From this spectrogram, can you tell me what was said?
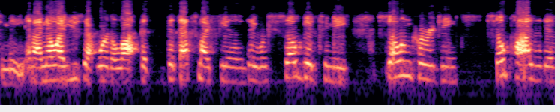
to me. And I know I use that word a lot, but, but that's my feeling. They were so good to me, so encouraging so positive.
